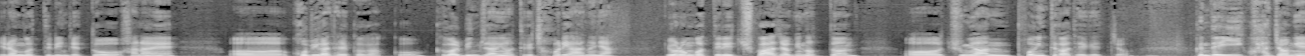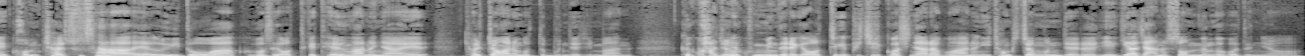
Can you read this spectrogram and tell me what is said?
이런 것들이 이제 또 하나의 어, 고비가 될 것 같고 그걸 민주당이 어떻게 처리하느냐 이런 것들이 추가적인 어떤 어, 중요한 포인트가 되겠죠. 근데 이 과정에 검찰 수사의 의도와 그것에 어떻게 대응하느냐에 결정하는 것도 문제지만 그 과정에 국민들에게 어떻게 비칠 것이냐라고 하는 이 정치적 문제를 얘기하지 않을 수 없는 거거든요.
